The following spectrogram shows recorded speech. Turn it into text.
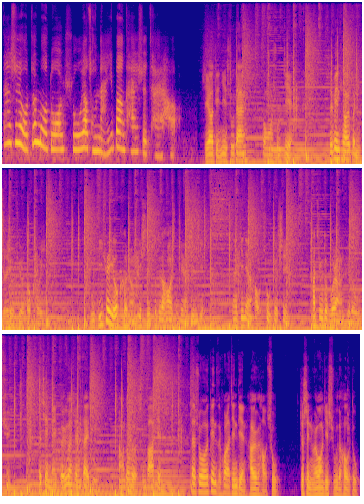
但是有这么多书，要从哪一本开始才好？只要点进书单，逛逛书界，随便挑一本你觉得有趣的都可以。你的确有可能一时不知道它为什么变成经典，但是经典的好处就是。它几乎都不会让人觉得无趣，而且每隔一段时间再读，常常都会有新发现。再说电子化的经典还有一个好处，就是你会忘记书的厚度。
